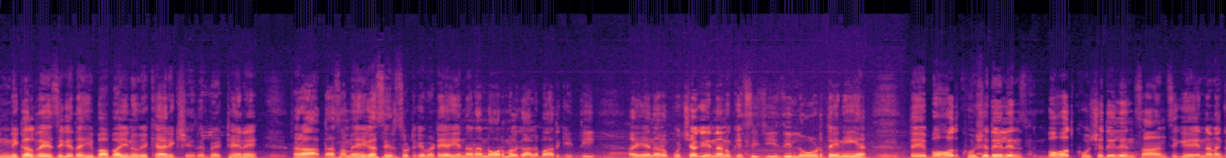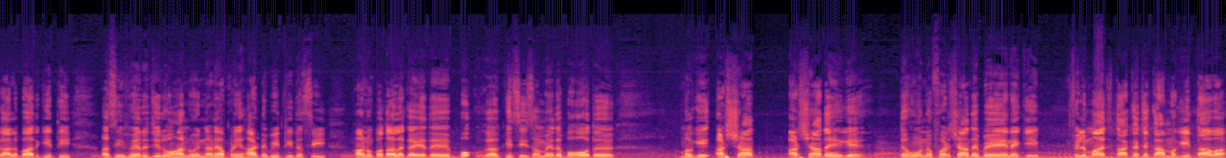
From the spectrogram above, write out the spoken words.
ਨਿਕਲ ਰਹੇ ਸੀਗੇ ਤਾਂ ਅਸੀਂ ਬਾਬਾ ਜੀ ਨੂੰ ਵੇਖਿਆ ਰਿਕਸ਼ੇ ਤੇ ਬੈਠੇ ਨੇ। ਰਾਤ ਦਾ ਸਮੇਂ ਹੈਗਾ ਸਿਰ ਸੁੱਟ ਕੇ ਬੈਠੇ। ਅਸੀਂ ਇਹਨਾਂ ਨਾਲ ਨਾਰਮਲ ਗੱਲਬਾਤ ਕੀਤੀ। ਅਸੀਂ ਇਹਨਾਂ ਨੂੰ ਪੁੱਛਿਆ ਕਿ ਇਹਨਾਂ ਨੂੰ ਕਿਸੇ ਚੀਜ਼ ਦੀ ਲੋੜ ਤੇ ਨਹੀਂ ਹੈ। ਤੇ ਬਹੁਤ ਖੁਸ਼ਦਿਲ ਇਨਸ- ਬਹੁਤ ਖੁਸ਼ਦਿਲ ਇਨਸਾਨ ਸੀਗੇ ਇਹਨਾਂ ਨਾਲ ਗੱਲਬਾਤ ਕੀਤੀ। ਅਸੀਂ ਫਿਰ ਜਦੋਂ ਸਾਨੂੰ ਇਹਨਾਂ ਨੇ ਆਪਣੀ ਹੱਡ ਬੀਤੀ ਦੱਸੀ ਸਾਨੂੰ ਪਤਾ ਲੱਗਾ ਇਹ ਤੇ ਕਿਸੇ ਸਮੇਂ ਤੇ ਬਹੁਤ ਮਤਲਬ ਕਿ ਅਰਸ਼ਾਂ ਅਰਸ਼ਾਂ ਤੇ ਹੀਗੇ ਤੇ ਹੁਣ ਫਰਸ਼ਾਂ ਤੇ ਬਏ ਨੇ ਕਿ ਫਿਲਮਾਂ 'ਚ ਤੱਕ 'ਚ ਕੰਮ ਕੀਤਾ ਵਾ।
